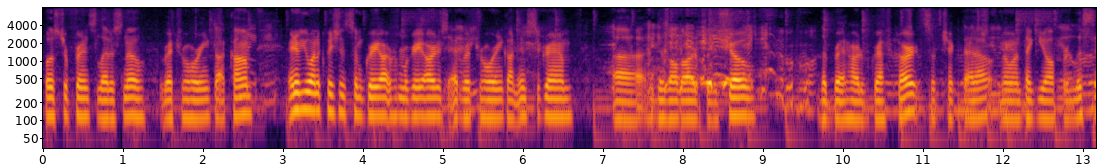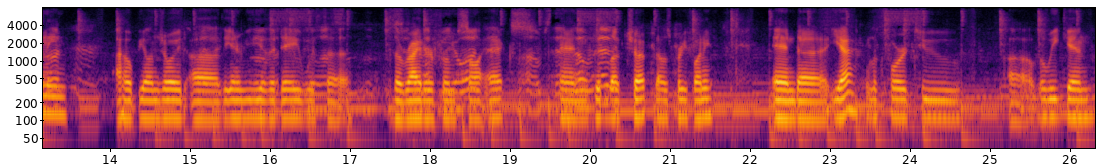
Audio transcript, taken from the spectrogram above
poster prints, let us know. RetroHorrorInc.com. And if you want to commission some great art from a great artist, at RetroHorrorInc on Instagram. Uh, he does all the art for the show, the Bret Hart of graphic art. So check that out. And I want to thank you all for listening. I hope you all enjoyed uh, the interview the other day with uh, the writer from Saw X, and good luck, Chuck. That was pretty funny. And uh, yeah, look forward to uh, the weekend.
